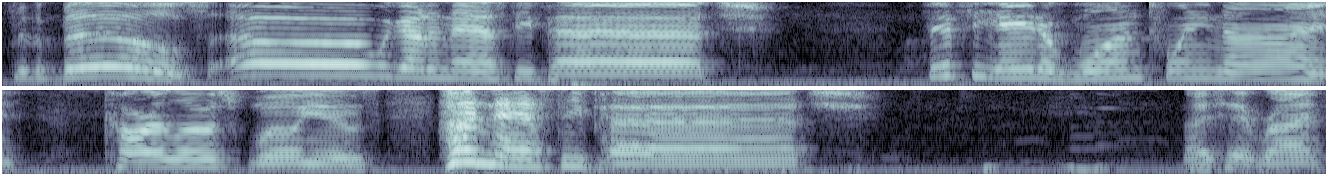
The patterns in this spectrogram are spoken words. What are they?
For the Bills, oh, we got a nasty patch. 58 of 129. Karlos Williams. A nasty patch. Nice hit, Ryan.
